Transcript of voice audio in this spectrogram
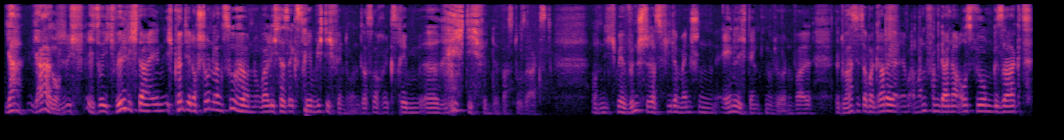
Ja, ja, so. ich, ich, ich will dich da in, ich könnte dir noch stundenlang zuhören, weil ich das extrem wichtig finde und das auch extrem äh, richtig finde, was du sagst. Und ich mir wünschte, dass viele Menschen ähnlich denken würden, weil äh, du hast jetzt aber gerade am Anfang deiner Ausführungen gesagt,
